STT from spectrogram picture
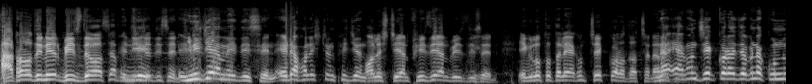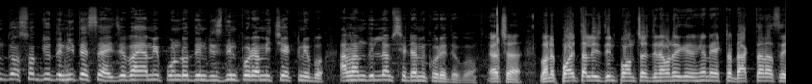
আলহাম- আঠারো দিনের বীজ দেওয়া আছে আপনি নিজে দিছেন জি, নিজে আমি দিছেন? এটা হলিস্টান ফিজিয়ান হলিস্টিয়ান ফ্রিজিয়ান বীজ দিছেন। এগুলো তো তাহলে এখন চেক করা যাচ্ছে না না এখন চেক করা যাবে না কোন দর্শক যদি নিতে চাই যে ভাই আমি পনেরো দিন বিশ দিন পরে আমি চেক নেব আলহামদুলিল্লাহ সেটা আমি করে দেবো। আচ্ছা মানে পঁয়তাল্লিশ দিন পঞ্চাশ দিন আমাদের এখানে একটা ডাক্তার আছে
